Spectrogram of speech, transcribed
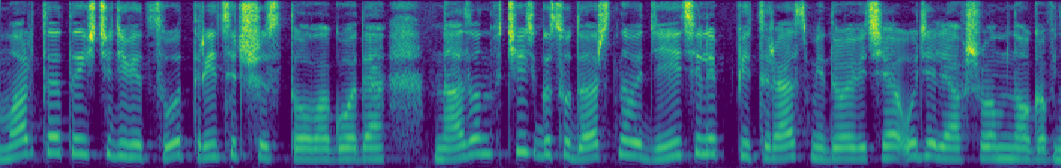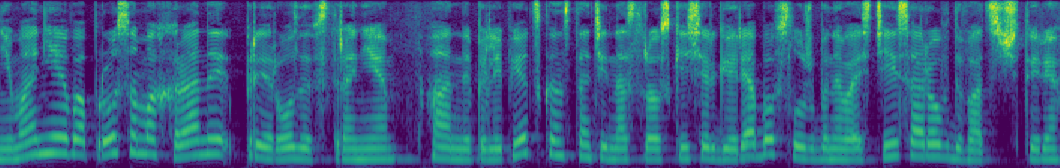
марта 1936 года. Назван в честь государственного деятеля Петра Смедовича, уделявшего много внимания вопросам охраны природы в стране. Анна Пелепец, Константин Островский, Сергей Рябов, Служба новостей Саров 24.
